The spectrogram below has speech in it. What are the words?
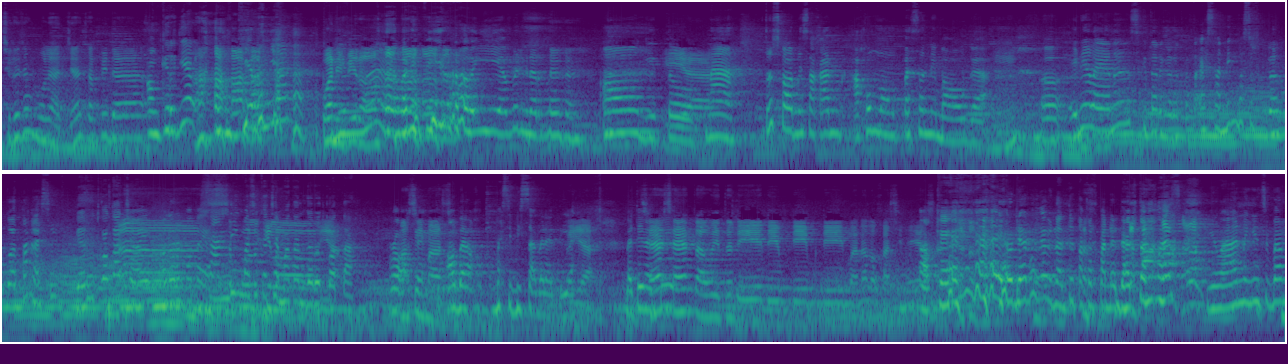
Cikajang boleh aja, tapi udah Ongkirnya Akhirnya Wani Piro. gimana? Wani Piro, iya bener. Oh gitu. Iya. Nah, terus kalau misalkan aku mau pesen nih Bang Oga, Hmm? eh, ini layanan sekitar Garut Kota. Eh, Sanding masuk Garut Kota nggak sih? Garut Kota coy. Oh, Garut Kota ya. 10 Sanding masih kecamatan Garut iya. Kota. Oh, Masih masuk. Oh, masih bisa berarti ya. Iya. Berarti saya nanti saya tahu itu di di di, di mana lokasinya ya. Oke, ya udah nanti takut pada datang mas. Gimana gitu sih bang?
